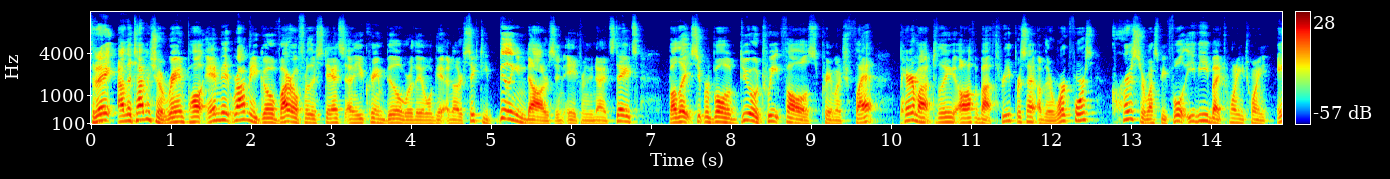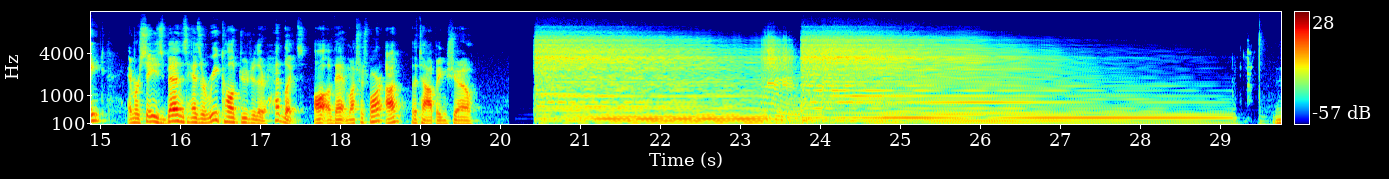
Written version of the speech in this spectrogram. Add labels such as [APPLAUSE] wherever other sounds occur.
Today on the Topping Show, Rand Paul and Mitt Romney go viral for their stance on the Ukraine bill where they will get another $60 billion in aid from the United States. Bud Light Super Bowl duo tweet falls pretty much flat. Paramount to lay off about 3% of their workforce. Chrysler to be full EV by 2028. And Mercedes Benz has a recall due to their headlights. All of that much more on The Topping Show.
